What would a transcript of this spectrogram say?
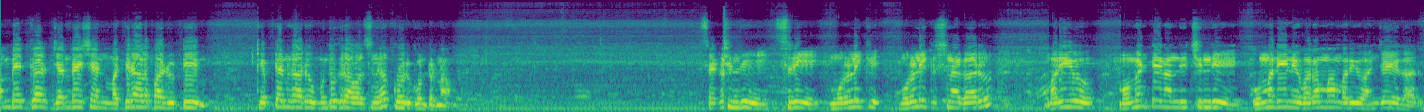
Ambedkar generation Maddiralapadu team captain గారు ముందుకు రావాల్సిందిగా కోరుకుంటున్నాం. సెకండ్ శ్రీ మురళీ మురళీకృష్ణ గారు మరియు మొమెంటేన్ అందించింది ఉమ్మనేని వరమ్మ మరియు అంజయ్య గారు.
